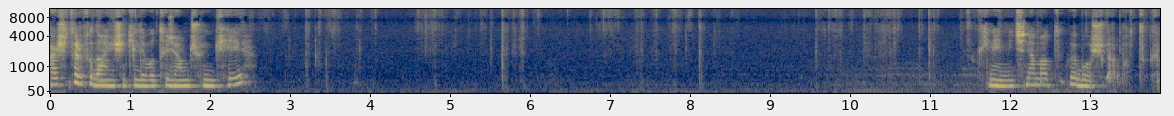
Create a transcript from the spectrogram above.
Karşı tarafı da aynı şekilde batacağım çünkü. İğnenin içine battık ve boşluğa battık.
